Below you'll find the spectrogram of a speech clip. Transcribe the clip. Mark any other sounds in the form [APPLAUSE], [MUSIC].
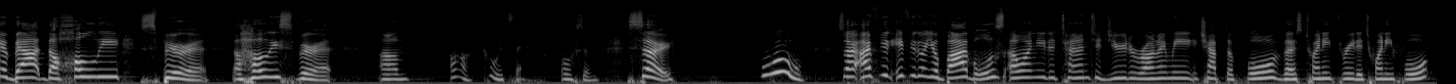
talking about the Holy Spirit. The Holy Spirit. Um, oh, cool, it's there. Awesome. So, woo. So, if you, if you got your Bibles, I want you to turn to Deuteronomy chapter 4, verse 23 to 24.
